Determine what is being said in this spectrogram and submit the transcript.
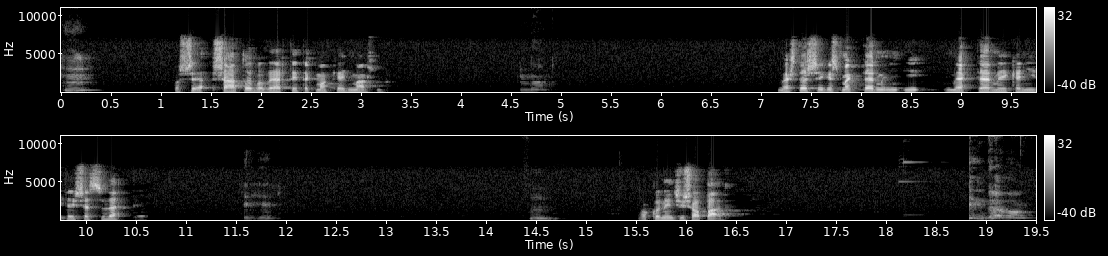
Hm? A sá- sátorba vertétek ma ki egymásnak? Nem. Mesterséges megtermé- megtermékenyítése születtél? Uh-huh. Hm. Akkor nincs is apád? De van.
